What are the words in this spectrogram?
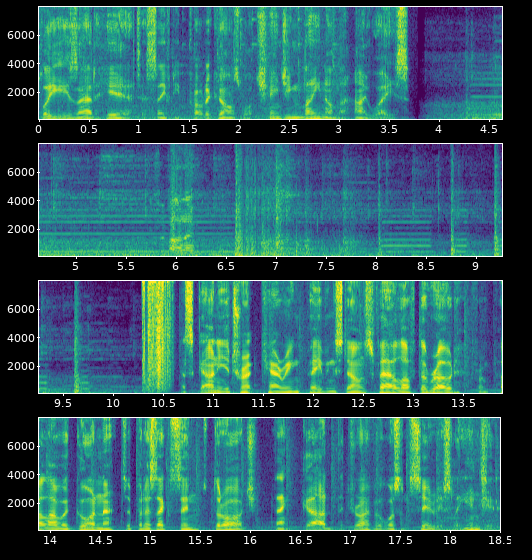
Please adhere to safety protocols while changing lane on the highways. A Scania truck carrying paving stones fell off the road from Palawa Gorna to Przeksin Stroj. Thank God the driver wasn't seriously injured.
